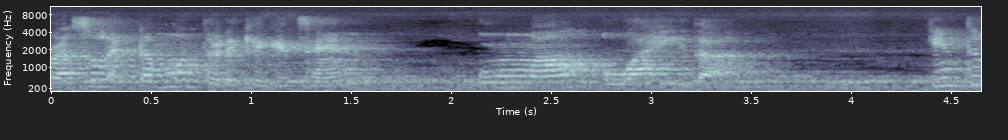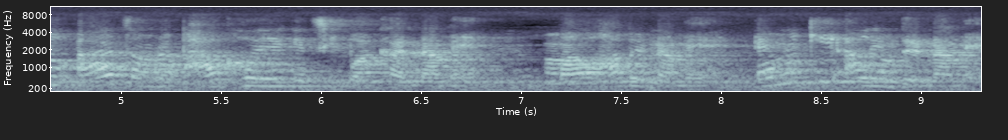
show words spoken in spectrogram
রাসুল একটা মন্ত্র রেখে গেছেন, উম্মা ওয়াহিদা। কিন্তু আজ আমরা ভাগ হয়ে গেছি বাকার নামে, মাওহাবের নামে, এমনকি আলেমদের নামে।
